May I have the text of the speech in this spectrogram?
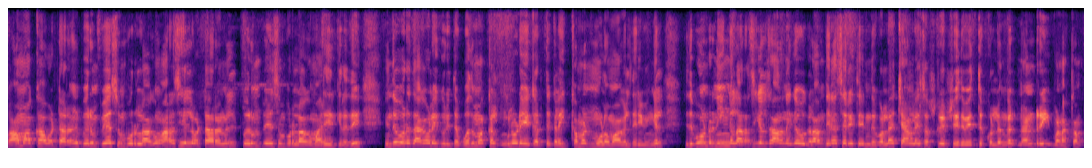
பாமக வட்டாரங்கள் பெரும் பேசும் பொருளாகவும் அரசியல் வட்டாரங்களில் பெரும் பேசும் பொருளாகவும் மாறியிருக்கிறது. இந்த ஒரு தகவலை குறித்த பொதுமக்கள் உங்களுடைய கருத்துக்களை கமெண்ட் மூலமாக தெரிவிங்கள். இதுபோன்று நீங்கள் அரசியல் சாதனை நிகழ்வுகளாம் தினசரி தெரிந்து கொள்ள சேனலை சப்ஸ்கிரைப் செய்து வைத்துக் கொள்ளுங்கள். நன்றி வணக்கம்.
